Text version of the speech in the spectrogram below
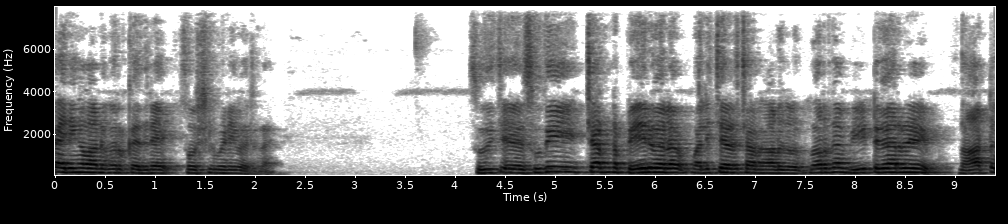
കാര്യങ്ങളാണ് ഇവർക്കെതിരെ സോഷ്യൽ മീഡിയ വരുന്നത്. സുതി സുതി ചേട്ടന്റെ പേര് വില വലിച്ചഴച്ചാണ് ആളുകൾ എന്ന് പറഞ്ഞാൽ വീട്ടുകാരെയും നാട്ട്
